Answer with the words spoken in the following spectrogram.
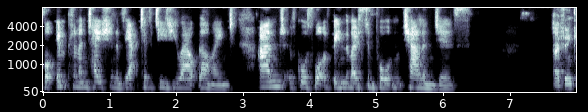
for implementation of the activities you outlined, and of course, what have been the most important challenges. I think,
